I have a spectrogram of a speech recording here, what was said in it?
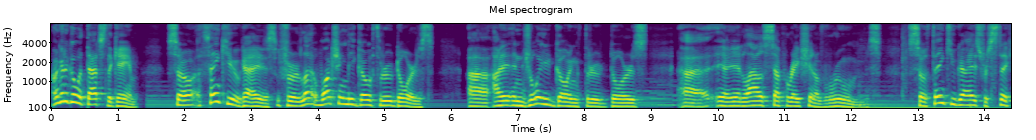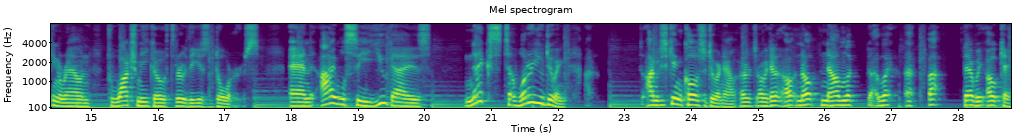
I'm gonna go with that's the game. So thank you guys for watching me go through doors. Uh, I enjoy going through doors uh, it allows separation of rooms. So thank you guys for sticking around to watch me go through these doors. And I will see you guys next. What are you doing? I'm just getting closer to her now. Are, are we gonna? Oh no! Now I'm look. Uh, what? Uh, uh, there we. Okay.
